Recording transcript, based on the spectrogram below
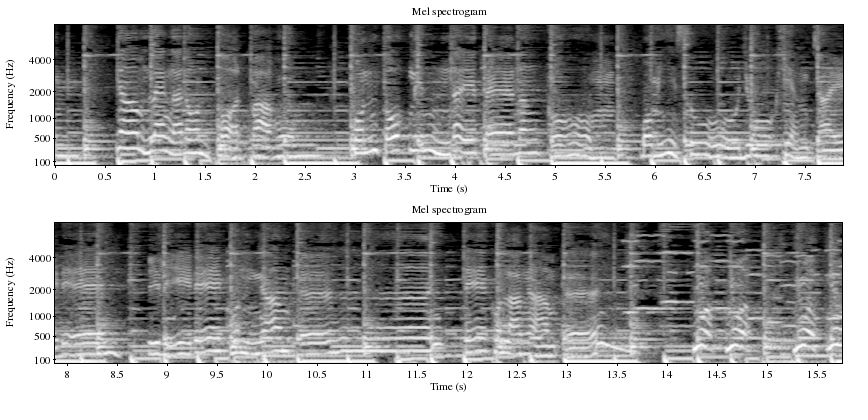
งย่ำแรงละนอนกอดผ้าห่มฝนตกลิ้นได้แต่นั่งกมบ่มีสู้อยู่เคียงใจเด้ดีลีเด้คนงามเอ๋ยเด้คนละงามเอ๋ยยวกยวกยวกยว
